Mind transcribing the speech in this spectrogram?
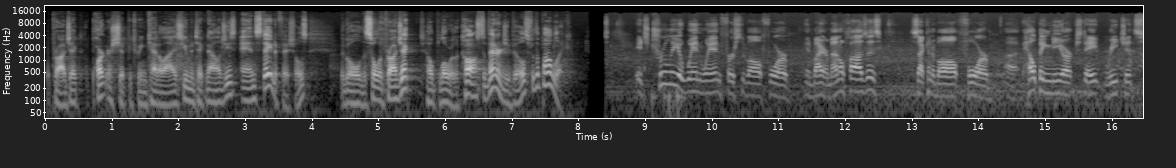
The project, a partnership between Catalyze, Human Technologies, and state officials. The goal of the solar project, to help lower the cost of energy bills for the public. It's truly a win-win, first of all, for environmental causes, second of all, for uh, helping New York State reach its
